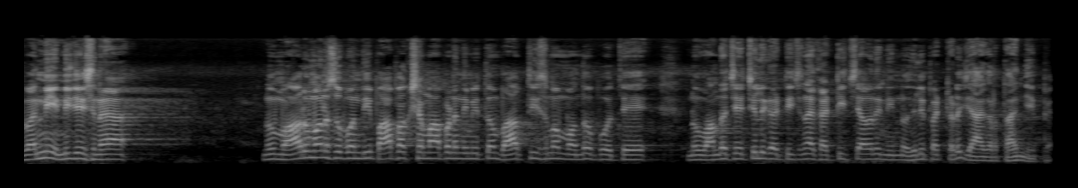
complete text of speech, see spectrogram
ఇవన్నీ ఎన్ని చేసినా నువ్వు మారు మనసు పొంది పాపక్షమాపణ నిమిత్తం బాప్తిజమం పొందకపోతే నువ్వు వంద చర్చిలు కట్టించినా కట్టించావని నిన్ను వదిలిపెట్టాడు జాగ్రత్త అని చెప్పా.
